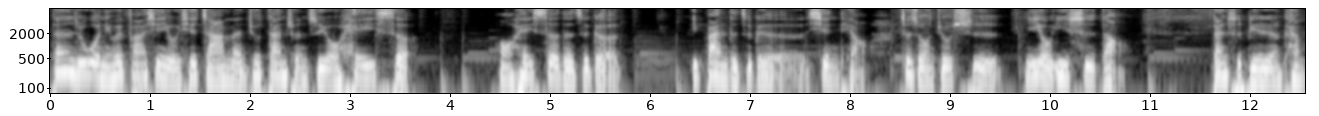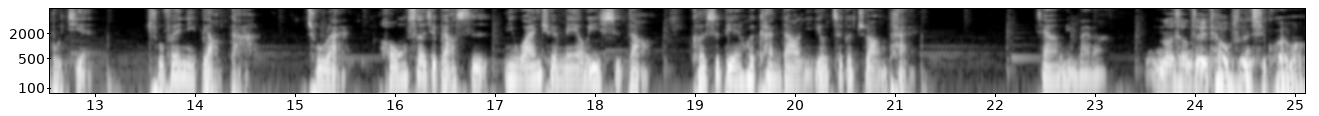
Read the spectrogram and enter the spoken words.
但是如果你会发现有一些闸门就单纯只有黑色，哦，黑色的这个一半的这个线条，这种就是你有意识到，但是别人看不见，除非你表达出来。红色就表示你完全没有意识到，可是别人会看到你有这个状态，这样明白吗？那像这一条不是很奇怪吗？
